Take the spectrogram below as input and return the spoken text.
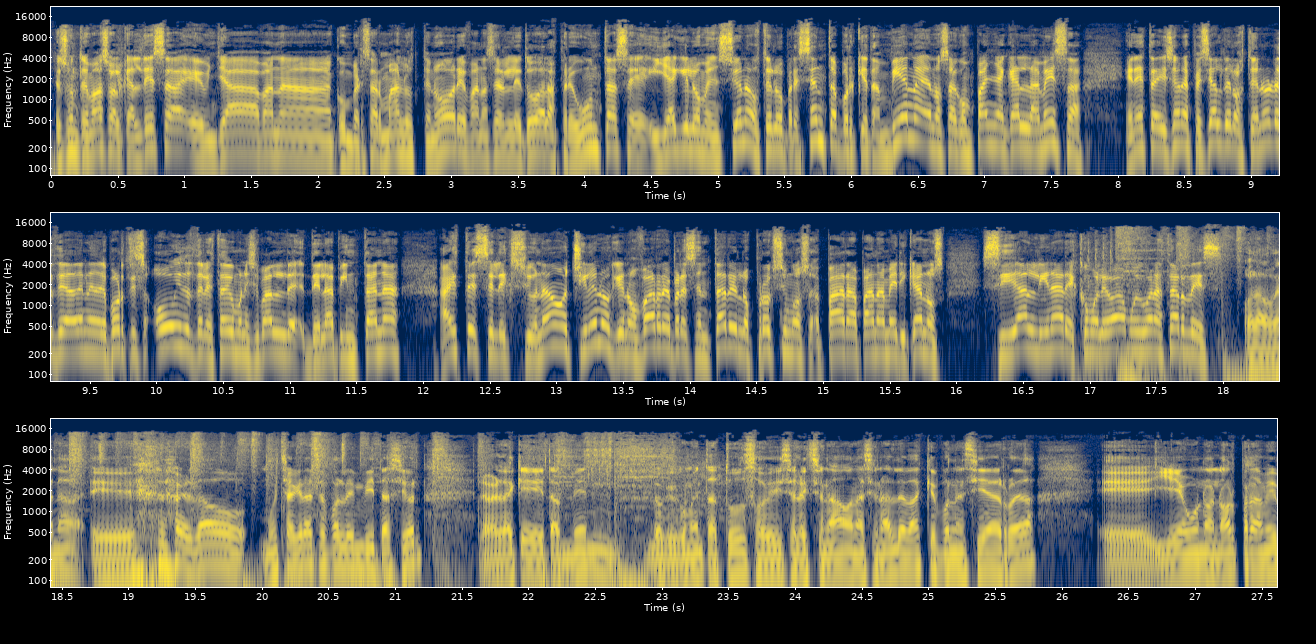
Es un temazo, alcaldesa. Eh, ya van a conversar más los tenores, van a hacerle todas las preguntas. Eh, y ya que lo menciona, usted lo presenta porque también eh, nos acompaña acá en la mesa en esta edición especial de los tenores de ADN Deportes, hoy desde el Estadio Municipal de, La Pintana, a este seleccionado chileno que nos va a representar en los próximos para Panamericanos. Cian Linares, ¿cómo le va? Muy buenas tardes. Hola, buena. la verdad, muchas gracias por la invitación. La verdad que también lo que comentas tú, soy seleccionado nacional de básquetbol en de ruedas. Y es un honor para mí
